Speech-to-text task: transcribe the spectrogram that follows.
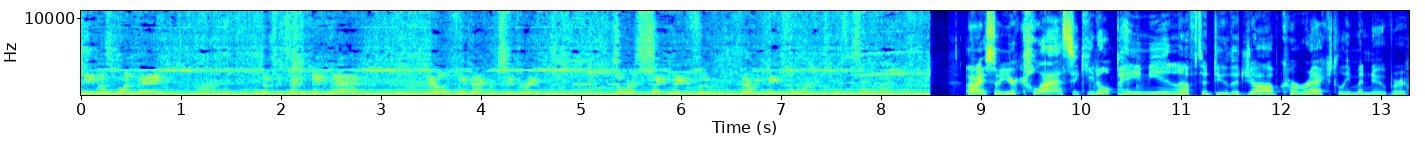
gave us one bag, took the second big bag, and only came back with two drinks. So where's the second of food that we paid for? All right, so your classic "you don't pay me enough to do the job correctly" maneuver.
